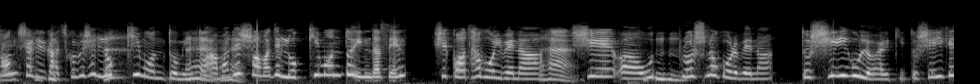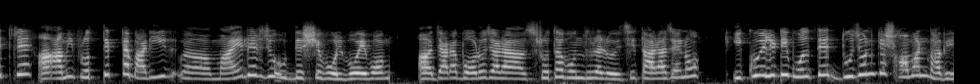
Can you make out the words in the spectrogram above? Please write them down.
সংসারের কাজ করবে সে লক্ষ্মীমন্ত মেয়ে। হ্যাঁ, আমাদের সমাজে লক্ষ্মীমন্ত ইন দ্য সেন্স সে কথা বলবে না হ্যাঁ। সে প্রশ্ন করবে না। তো সেইগুলো আর কি। তো সেই ক্ষেত্রে আমি প্রত্যেকটা বাড়ির মায়েদের যে উদ্দেশ্যে বলব এবং যারা বড় যারা শ্রোতা বন্ধুরা রয়েছে তারা যেন ইকুয়ালিটি বলতে দুজনকে সমানভাবে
